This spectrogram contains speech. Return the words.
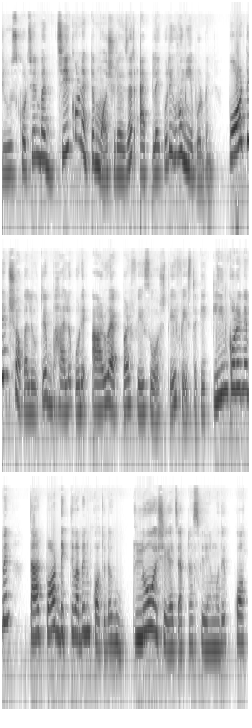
ইউজ করছেন বা যে কোনো একটা ময়শ্চারাইজার অ্যাপ্লাই করে ঘুমিয়ে পড়বেন। পরদিন সকালে উঠে ভালো করে আরও একবার ফেস ওয়াশ দিয়ে ফেসটাকে ক্লিন করে নেবেন। তারপর দেখতে পাবেন কতটা গ্লো এসে গেছে আপনার স্কিনের মধ্যে, কত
